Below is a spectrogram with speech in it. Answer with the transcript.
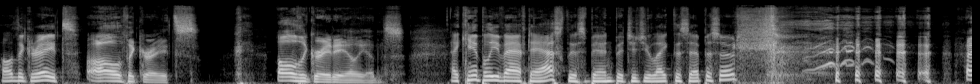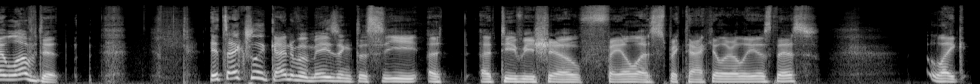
all the greats. all the greats, all the great aliens. I can't believe I have to ask this, Ben, but did you like this episode? I loved it. It's actually kind of amazing to see a a TV show fail as spectacularly as this. Like,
